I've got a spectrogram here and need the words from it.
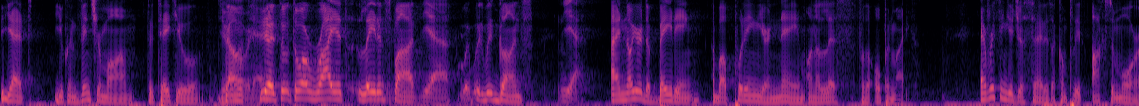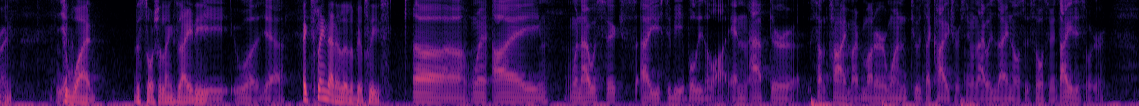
yet you convince your mom to take you To down yeah, to, to a riot laden spot Yeah. with, with, with guns. Yeah. I know you're debating about putting your name on a list for the open mic. Everything you just said is a complete oxymoron to what the social anxiety. It was, yeah. Explain that a little bit, please. Uh, when I when I was six, I used to be bullied a lot, and after some time, my mother went to a psychiatrist, and I was diagnosed with social anxiety disorder,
